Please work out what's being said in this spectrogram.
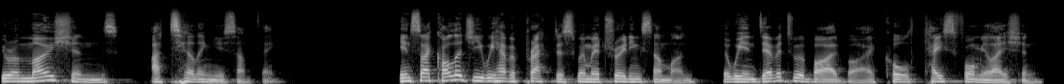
Your emotions are telling you something. In psychology, we have a practice when we're treating someone that we endeavor to abide by called case formulation.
